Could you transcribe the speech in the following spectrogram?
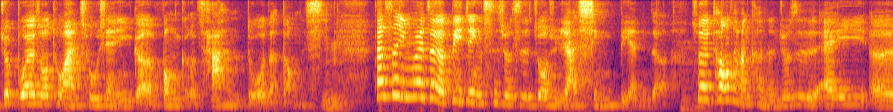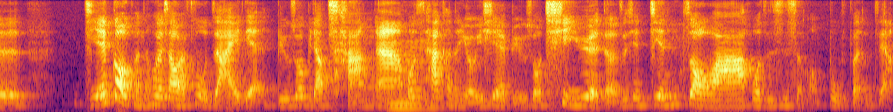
就不会说突然出现一个风格差很多的东西。但是因为这个毕竟是就是作曲家新编的，所以通常可能就是 A 呃。结构可能会稍微复杂一点，比如说比较长啊，或者它可能有一些，比如说器乐的这些间奏啊，或者是什么部分这样。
